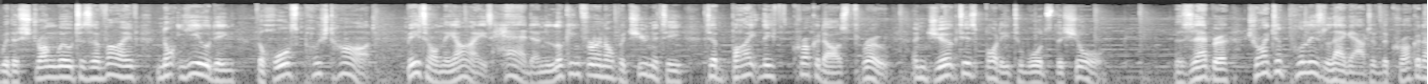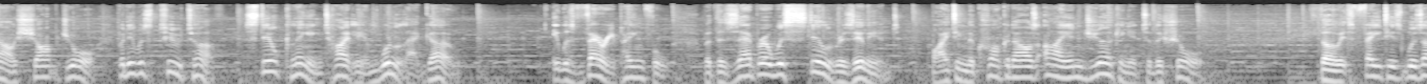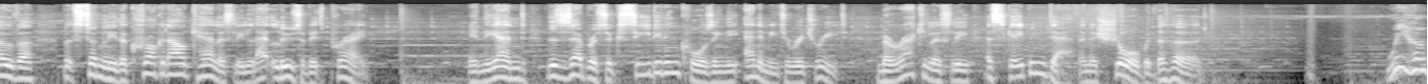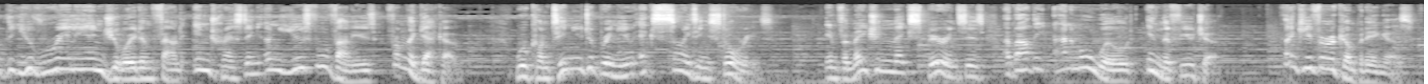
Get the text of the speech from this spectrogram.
With a strong will to survive, not yielding, the horse pushed hard, bit on the eyes, head and looking for an opportunity to bite the crocodile's throat and jerked his body towards the shore. The zebra tried to pull his leg out of the crocodile's sharp jaw, but it was too tough still clinging tightly and wouldn't let go. It was very painful, but the zebra was still resilient, biting the crocodile's eye and jerking it to the shore. Though its fate was over, but suddenly the crocodile carelessly let loose of its prey. In the end, the zebra succeeded in causing the enemy to retreat, miraculously escaping death and ashore with the herd. We hope that you've really enjoyed and found interesting and useful values from the gecko. We'll continue to bring you exciting stories, information and experiences about the animal world in the future. Thank you for accompanying us.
